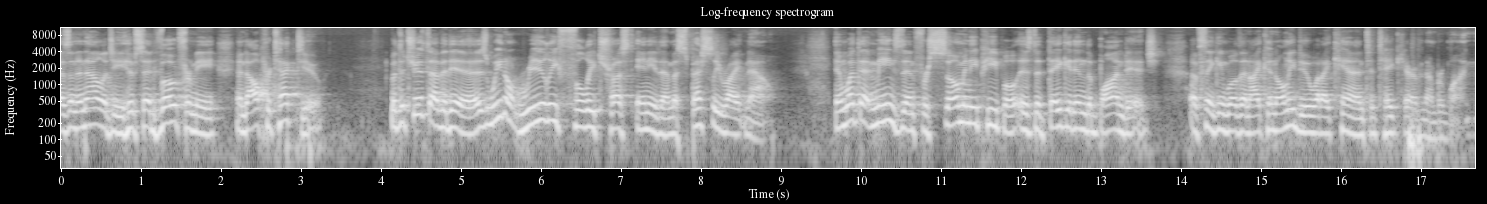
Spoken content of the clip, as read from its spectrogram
as an analogy, have said, vote for me and I'll protect you. But the truth of it is, we don't really fully trust any of them, especially right now. And what that means then for so many people is that they get in the bondage of thinking, well, then I can only do what I can to take care of number one,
